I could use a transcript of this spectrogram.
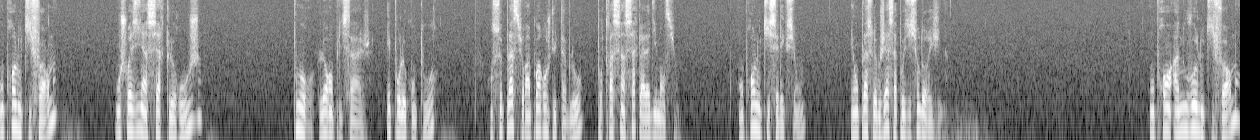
On prend l'outil Forme, on choisit un cercle rouge pour le remplissage et pour le contour, on se place sur un point rouge du tableau pour tracer un cercle à la dimension. On prend l'outil sélection et on place l'objet à sa position d'origine. On prend à nouveau l'outil forme,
